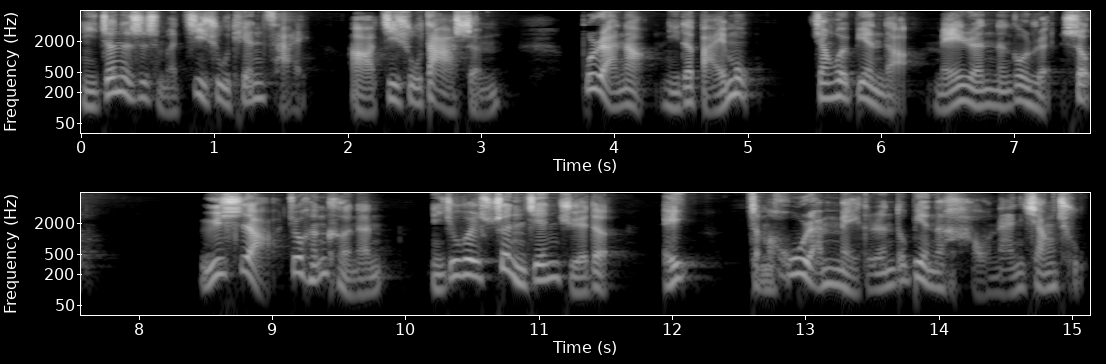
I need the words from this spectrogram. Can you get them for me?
你真的是什么技术天才啊、技术大神，不然呐、啊，你的白目将会变得没人能够忍受。于是啊，就很可能你就会瞬间觉得，哎，怎么忽然每个人都变得好难相处？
